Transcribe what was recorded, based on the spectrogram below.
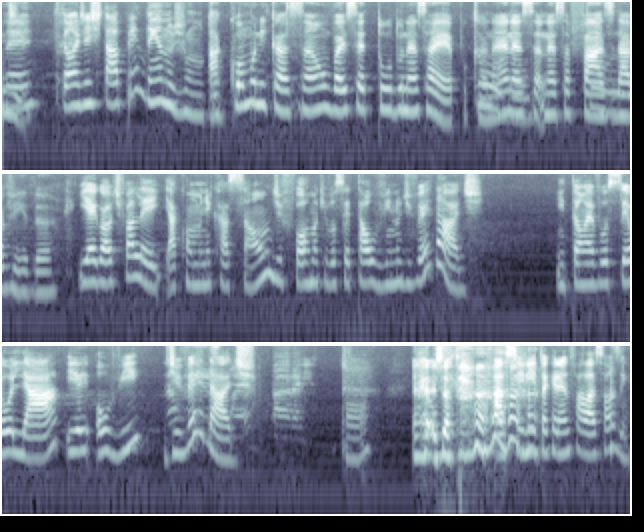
Né? Então a gente está aprendendo junto. A comunicação vai ser tudo nessa época, né? tudo, né? Nessa, nessa fase tudo. da vida. E é igual eu te falei, a comunicação de forma que você está ouvindo de verdade. Então é você olhar e ouvir de verdade. Ó. É Já tá. A Siri está querendo falar sozinha.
